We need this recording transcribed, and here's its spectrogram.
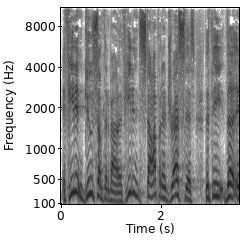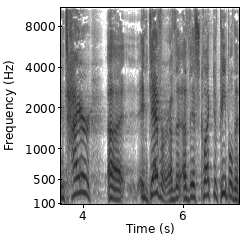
if he didn't do something about it, if he didn't stop and address this, that the, the entire uh, endeavor of, the, of this collective people, the,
